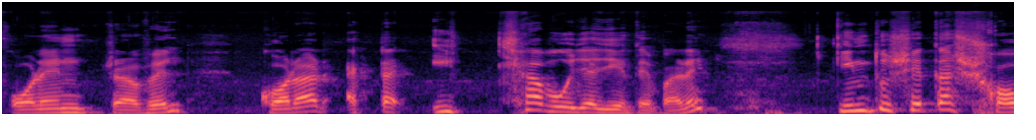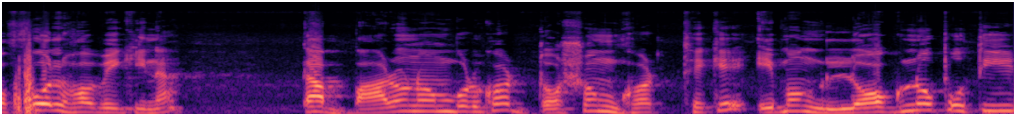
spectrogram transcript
ফরেন ট্রাভেল করার একটা ইচ্ছা বোঝা যেতে পারে, কিন্তু সেটা সফল হবে কি না তা বারো নম্বর ঘর, দশম ঘর থেকে এবং লগ্নপতির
